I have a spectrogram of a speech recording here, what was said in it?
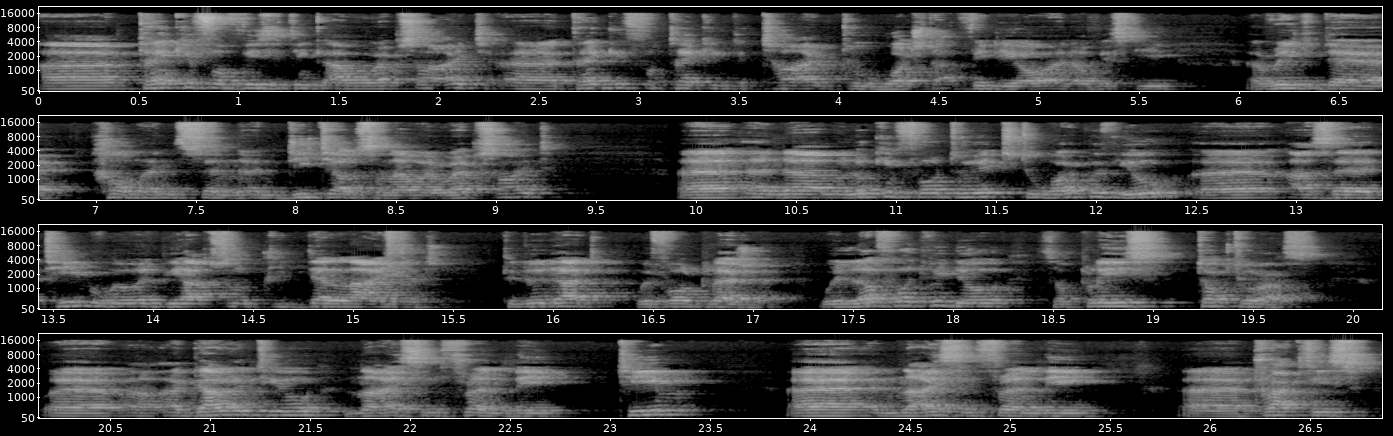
uh, thank you for visiting our website. Uh, thank you for taking the time to watch that video and obviously uh, read the comments and, and, details on our website. Uh, and I'm looking forward to it to work with you uh, as a team. We will be absolutely delighted to do that with all pleasure. We love what we do, so please talk to us. Uh, I guarantee you, nice and friendly team, nice and friendly practice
